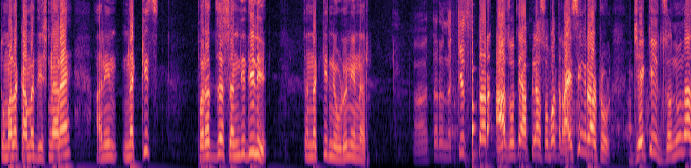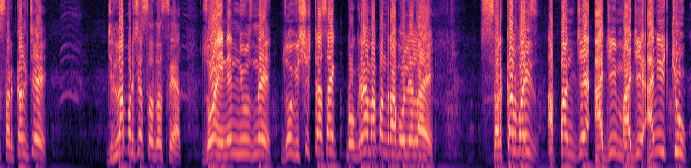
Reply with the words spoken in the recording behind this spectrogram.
तुम्हाला कामं दिसणार आहे आणि नक्कीच परत जर संधी दिली तर नक्कीच निवडून येणार. तर नक्कीच तर आज होते आपल्यासोबत रायसिंग राठोड जे की जनुना सर्कलचे जिल्हा परिषद सदस्य आहेत. जो एन एन न्यूजने जो विशिष्ट असा एक प्रोग्राम आपण राबवलेला आहे. सर्कल वाईज आपण जे आजी माजी आणि इच्छुक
